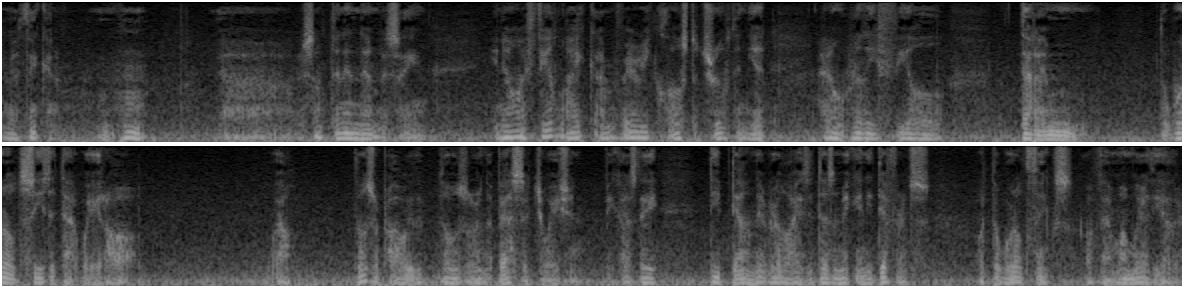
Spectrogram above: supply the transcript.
And they're thinking, mm-hmm, uh, there's something in them that's saying, you know, I feel like I'm very close to truth, and yet I don't really feel that I'm, the world sees it that way at all. Well, those are probably the, those who are in the best situation because they, deep down, they realize it doesn't make any difference what the world thinks of them one way or the other.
